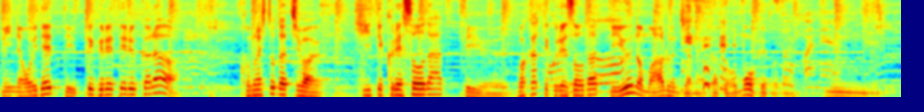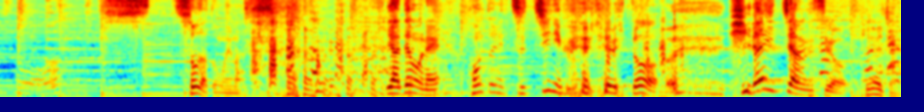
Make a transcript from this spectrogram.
みんなおいでって言ってくれてるからこの人たちは聞いてくれそうだっていう分かってくれそうだっていうのもあるんじゃないかと思うけどね。そうかね。ん。そうそうだと思います。いやでもね本当に土に触れてると開いちゃうんですよ。開いちゃう。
